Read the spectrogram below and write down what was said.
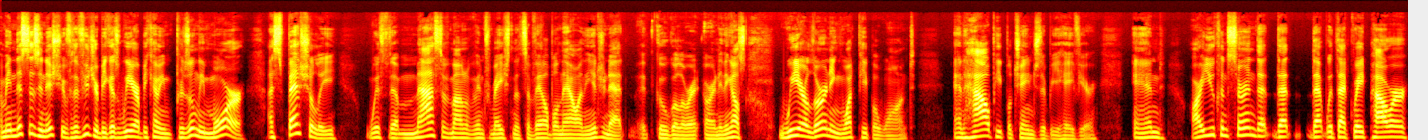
I mean, this is an issue for the future because we are becoming presumably more, especially with the massive amount of information that's available now on the internet, at Google or, or anything else. We are learning what people want and how people change their behavior. And are you concerned that that that with that great power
